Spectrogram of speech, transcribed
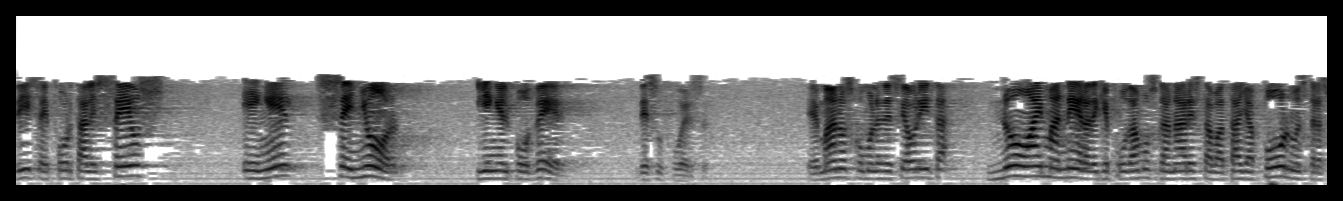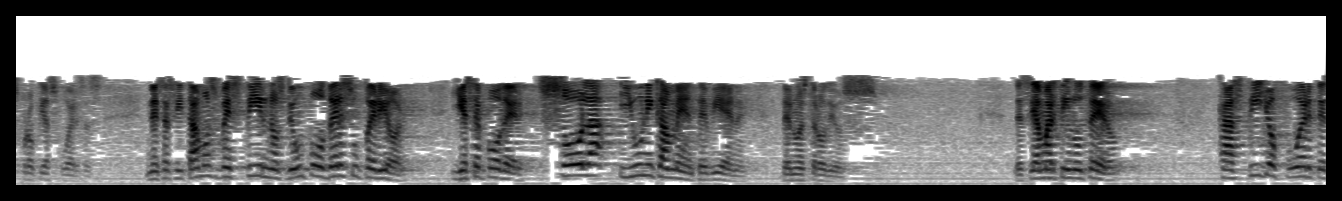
Dice, fortaleceos en el Señor y en el poder de su fuerza. Hermanos, como les decía ahorita, no hay manera de que podamos ganar esta batalla por nuestras propias fuerzas. Necesitamos vestirnos de un poder superior y ese poder sola y únicamente viene de nuestro Dios. Decía Martín Lutero, Castillo fuerte,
